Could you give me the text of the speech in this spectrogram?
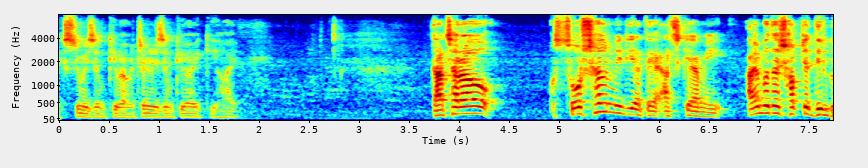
এক্সট্রিমিজম কীভাবে টেরোরিজম কীভাবে কী হয়। তাছাড়াও সোশ্যাল মিডিয়াতে আজকে আমি আমি বোধহয় সবচেয়ে দীর্ঘ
